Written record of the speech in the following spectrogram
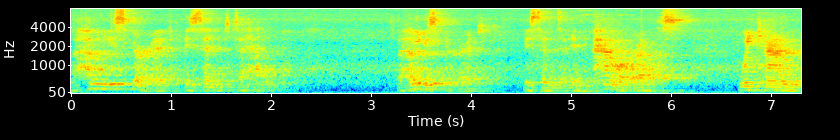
The Holy Spirit is sent to help. The Holy Spirit is sent to empower us. We can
